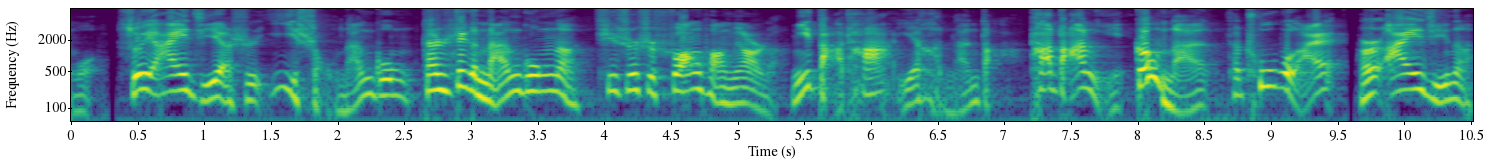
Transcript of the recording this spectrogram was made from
握。所以埃及啊是易守难攻，但是这个难攻呢，其实是双方面的，你打他也很难打。他打你更难，他出不来。而埃及呢，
